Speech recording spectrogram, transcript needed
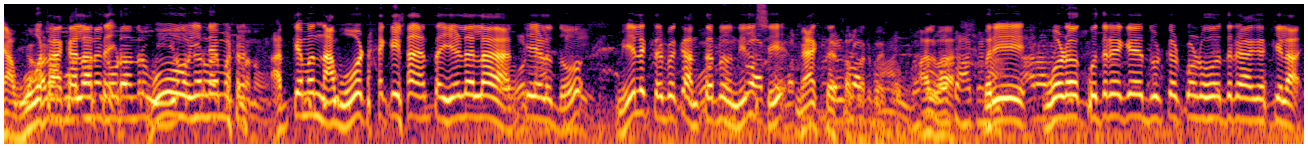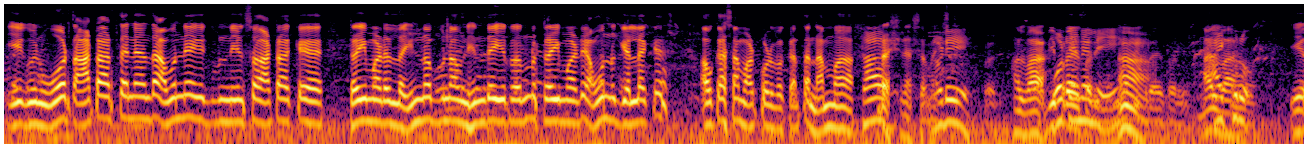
ನಾವು ಓಟ್ ಹಾಕಲ್ಲ ಅಂತ ಇನ್ನೇ ನಾವು. ಅದಕ್ಕೆ ಬಂದು ನಾವು ಓಟ್ ಹಾಕಿಲ್ಲ ಅಂತ ಹೇಳಲ್ಲ ಅದಕ್ಕೆ ಹೇಳೋದು. ಮೇಲಕ್ಕೆ ತರಬೇಕು ಅಂತರ್ನು ನಿಲ್ಲಿಸಿ ಮ್ಯಾಕ್ ತರ್ಕೊ ಬರಬೇಕು. ಅಲ್ವಾ? ಬರೀ ಓಡೋ ಕುದುರೆಗೆ ದುಡ್ಡು ಕಟ್ಕೊಂಡು ಹೋದ್ರೆ ಆಗಕ್ಕಿಲ್ಲ. ಈಗ ಓಟ್ ಆಟ ಆಡ್ತಾನೆ ಅಂದ್ರೆ ಅವನ್ನೇ ನಿಲ್ಲಿಸೋ ಆಟಕ್ಕೆ ಟ್ರೈ ಮಾಡಲ್ಲ. ಇನ್ನೊಬ್ಬ ನಾವು ಹಿಂದೆ ಇರೋನು ಟ್ರೈ ಮಾಡಿ ಅವನು ಗೆಲ್ಲಕ್ಕೆ ಅವಕಾಶ ಮಾಡ್ಕೊಡ್ಬೇಕಂತ ನಮ್ಮ ಪ್ರಶ್ನೆ ಸಮಯ ಅಲ್ವಾ? ಅಲ್ವಾ? ಈಗ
